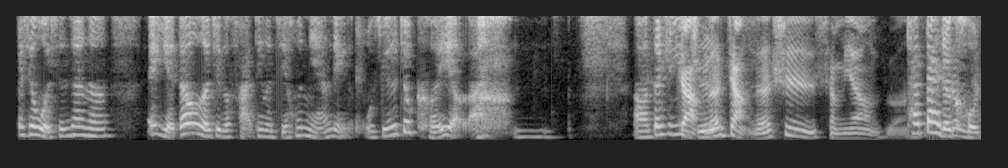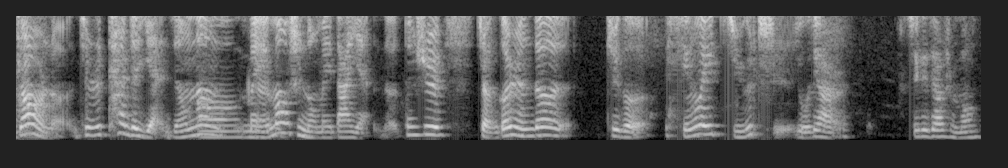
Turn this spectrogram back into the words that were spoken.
而且我现在呢，哎，也到了这个法定的结婚年龄，我觉得就可以了嗯，啊。但是一长得直长得是什么样子？他戴着口罩呢，就是看着眼睛呢，哦，OK 眉毛是浓眉大眼的，但是整个人的这个行为举止有点儿，这个叫什么？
